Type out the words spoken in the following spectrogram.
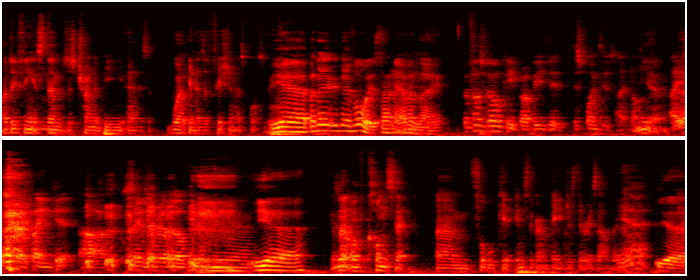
I do think it's them just trying to be as working as efficient as possible. Yeah, but they, they've always done it, haven't they? If I was goalkeeper, I'd be disappointed. Like, not, Yeah. I, it's a plain kit. Ah, same as every other goalkeeper. Yeah. Yeah, The amount of concept um, football kit Instagram pages there is out there. Yeah, yeah,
